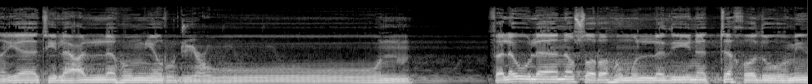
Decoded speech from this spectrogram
الآيات لعلهم يرجعون. فلولا نصرهم الذين اتخذوا من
